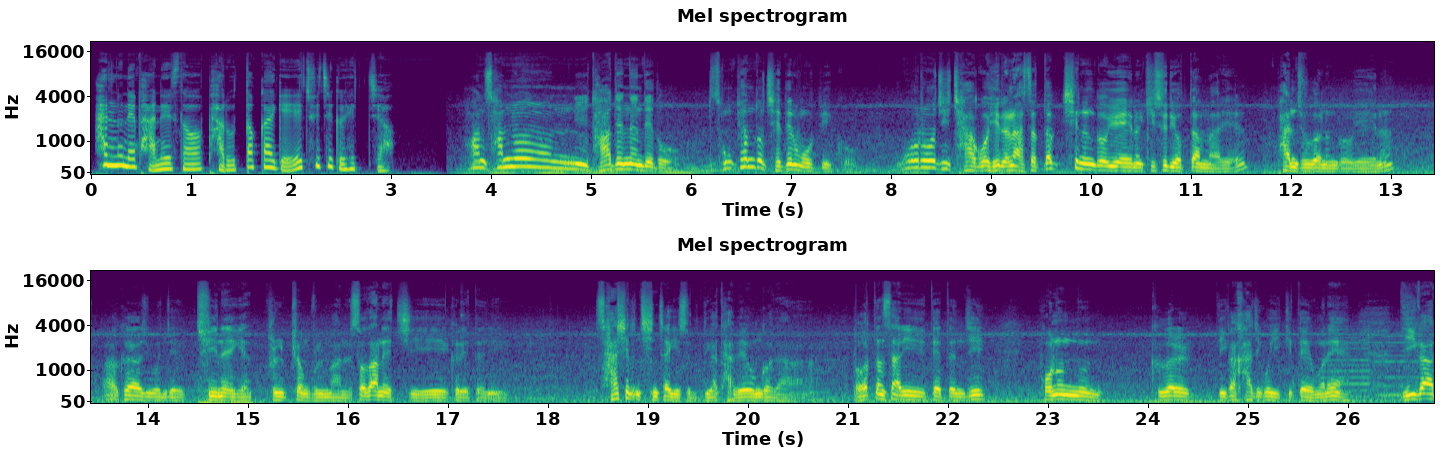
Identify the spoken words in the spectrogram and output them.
한눈에 반해서 바로 떡가게에 취직을 했죠. 한 3년이 다 됐는데도 송편도 제대로 못 빚고 오로지 자고 일어나서 떡 치는 거 외에는 기술이 없단 말이에요. 반죽 하는 거 외에는. 아 그래가지고 이제 주인에게 불평 불만을 쏟아냈지 그랬더니 사실은 진짜 기술 네가 다 배운 거다. 어떤 쌀이 됐든지 보는 눈 그걸 네가 가지고 있기 때문에 네가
